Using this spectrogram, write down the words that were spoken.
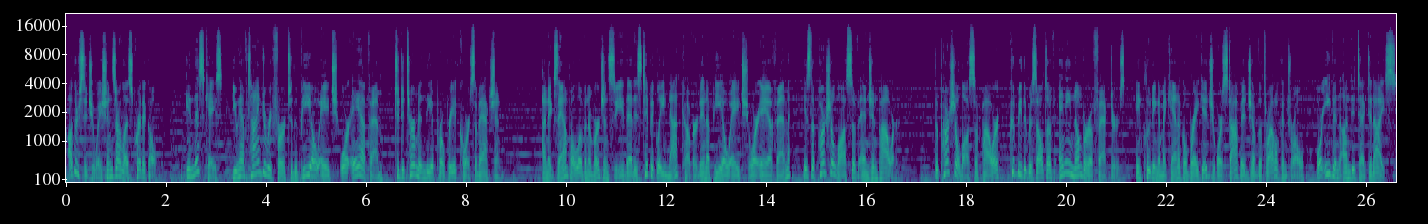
other situations are less critical. In this case, you have time to refer to the POH or AFM to determine the appropriate course of action. An example of an emergency that is typically not covered in a POH or AFM is the partial loss of engine power. The partial loss of power could be the result of any number of factors, including a mechanical breakage or stoppage of the throttle control, or even undetected ice.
